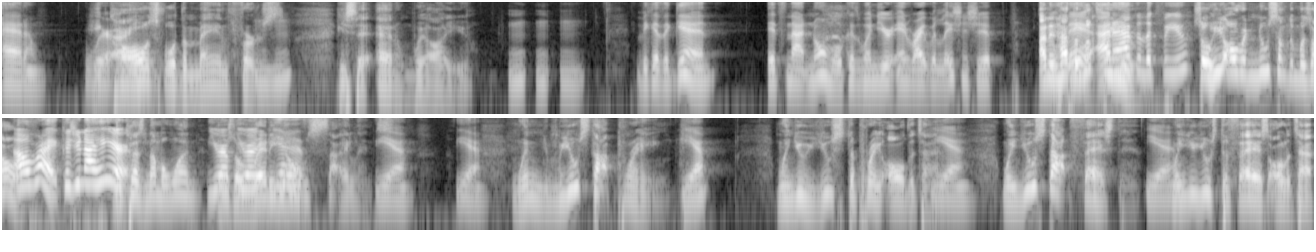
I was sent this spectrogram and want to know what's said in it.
Adam? He Where calls for the man 1st Mm-hmm. He said, Adam, where are you? you?" Mm-mm-mm. Because again, it's not normal. Because when you're in right relationship, I didn't have to look for I didn't you. have to look for you. So he already knew something was off. Oh, right. Because you're not here. Because number one, You're- there's a you're- radio yes. silence. yeah. Yeah. When you stop praying, Yep. when you used to pray all the time. Yeah. When you stop fasting. Yeah. When you used to fast all the time.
